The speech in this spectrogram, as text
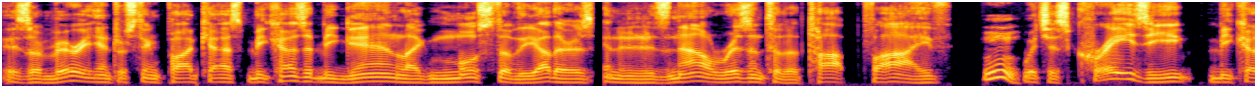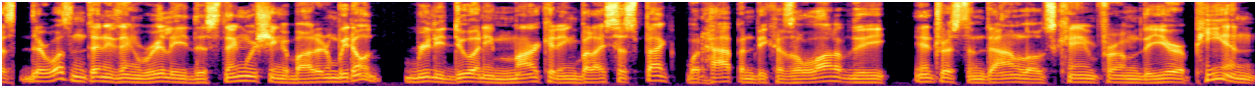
is a very interesting podcast because it began like most of the others and it has now risen to the top five, Hmm. which is crazy because there wasn't anything really distinguishing about it. And we don't really do any marketing, but I suspect what happened because a lot of the interest and downloads came from the European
